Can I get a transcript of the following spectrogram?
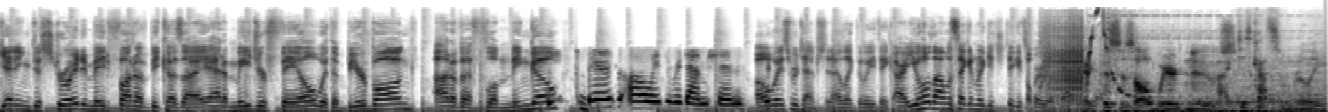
getting destroyed and made fun of because I had a major fail with a beer bong out of a flamingo. There's always a redemption. Always redemption. I like the way you think. All right, you hold on one second. I'm gonna get your tickets for you. Okay. Okay, this is all weird news. I just got some really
